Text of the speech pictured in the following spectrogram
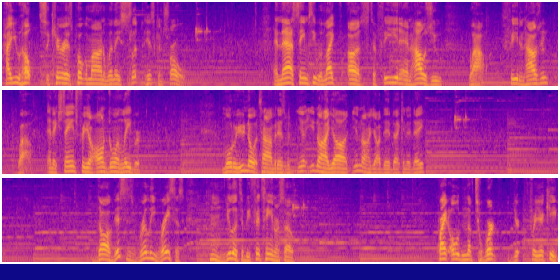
how you helped secure his Pokemon when they slipped his control. And it seems he would like us to feed and house you. Wow, feed and house you? Wow. In exchange for your ongoing labor. Motor, you know what time it is, but you, you know how y'all you know how y'all did back in the day. Dog, this is really racist. Hmm, you look to be 15 or so. Quite old enough to work your, for your keep.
